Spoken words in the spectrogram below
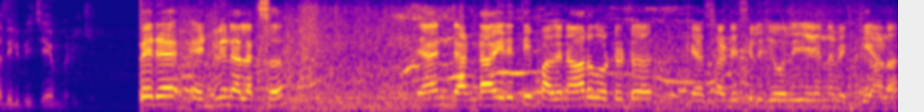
അതിൽ വിജയം വരിക്കും. പേര് എഡ്വിൻ അലക്സ്. ഞാൻ രണ്ടായിരത്തി പതിനാറ് തൊട്ടിട്ട് കെ എസ് ആർ ടി സിയിൽ ജോലി ചെയ്യുന്ന വ്യക്തിയാണ്.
